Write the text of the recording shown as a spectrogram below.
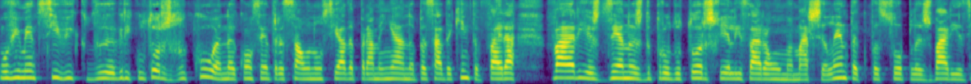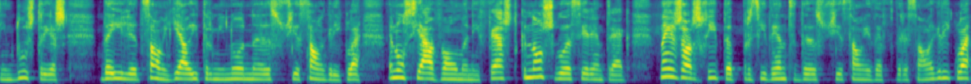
Movimento cívico de agricultores recua na concentração anunciada para amanhã, na passada quinta-feira. Várias dezenas de produtores realizaram uma marcha lenta que passou pelas várias indústrias da ilha de São Miguel e terminou na Associação Agrícola. Anunciavam um manifesto que não chegou a ser entregue nem a Jorge Rita, presidente da Associação e da Federação Agrícola,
